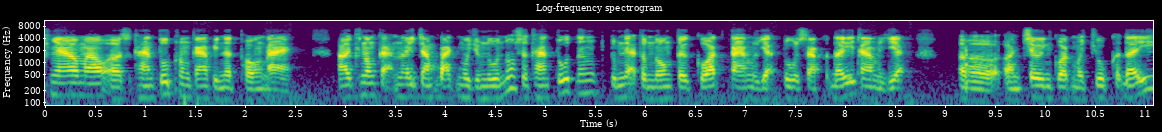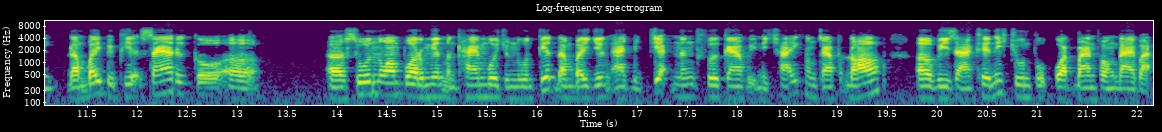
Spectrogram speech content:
ផ្ញើមកស្ថានទូតក្នុងការពិនិត្យផងដែរហើយក្នុងករណីចាំបាច់មួយចំនួននោះស្ថានទូតនឹងទំនាក់ទំនងទៅគាត់តាមរយៈទូរស័ព្ទក្តីតាមរយៈអញ្ជើញគាត់មកជួបក្តីដើម្បីពិភាក្សាឬក៏ សួរនាំព័ត៌មានបន្ថែមមួយចំនួនទៀតដើម្បីយើងអាចបញ្ជាក់និងធ្វើការវិនិច្ឆ័យក្នុងការផ្ដល់វីសា K នេះជូនពួកគាត់បានផងដែរបាទ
